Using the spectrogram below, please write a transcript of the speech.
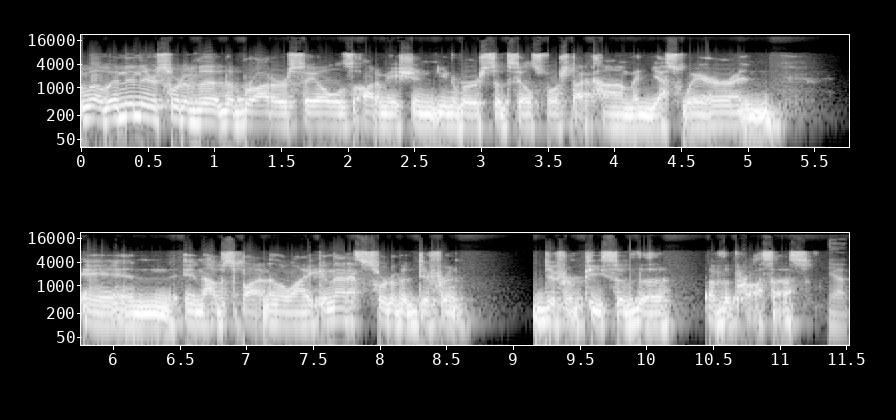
Well, and then there's sort of the, the broader sales automation universe of Salesforce.com and Yesware and and and HubSpot and the like, and that's sort of a different different piece of the of the process. Yeah.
